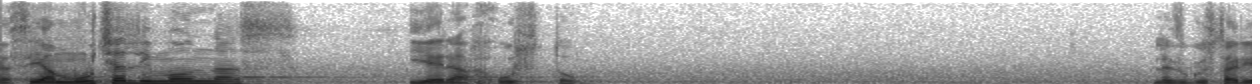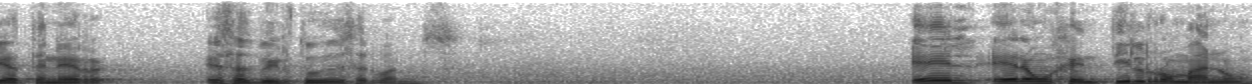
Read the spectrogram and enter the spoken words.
hacía muchas limonas y era justo. ¿Les gustaría tener esas virtudes, hermanos? Él era un gentil romano,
